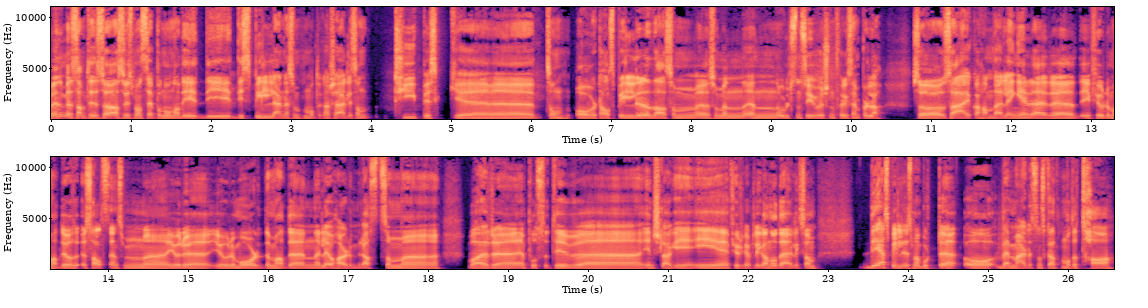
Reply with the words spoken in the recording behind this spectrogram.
Men, men samtidig, så, altså, hvis man ser på noen av de, de, de spillerne som på en måte kanskje er litt sånn typisk eh, sånn overtallsspillere, da, som, som en, en Olsen Syversen for eksempel, da, så, så er jo ikke han der lenger. Det er, eh, I fjor de hadde jo Salsten som eh, gjorde, gjorde mål, de hadde en Leo Halmrast som eh, var eh, en positiv eh, innslag i, i Fjordkraftligaen, og det er liksom det er spillere som er borte, og hvem er det som skal på en måte ta eh,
